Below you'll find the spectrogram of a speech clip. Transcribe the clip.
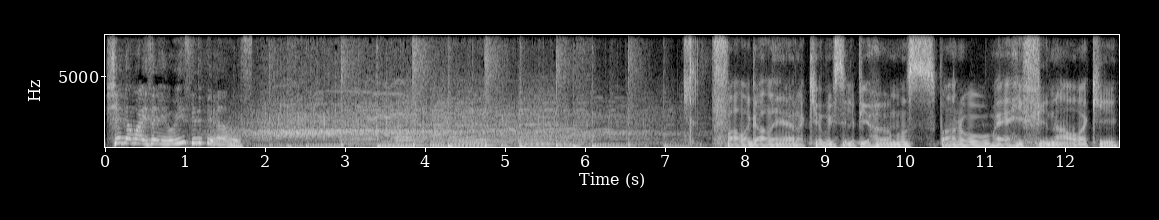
Chega mais aí, Luiz Felipe Ramos. Fala galera, aqui é Luiz Felipe Ramos para o R final aqui.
